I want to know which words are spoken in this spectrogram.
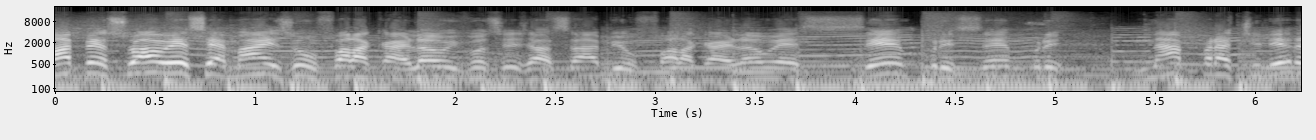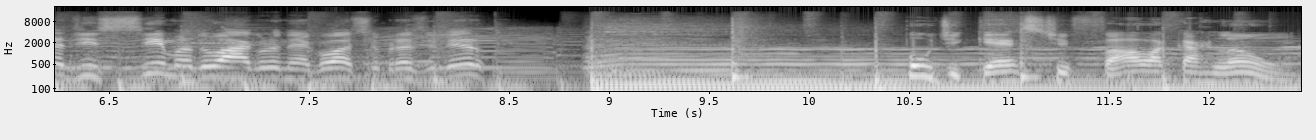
Olá pessoal, esse é mais um Fala Carlão e você já sabe, o Fala Carlão é sempre, sempre na prateleira de cima do agronegócio brasileiro. Podcast Fala Carlão.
